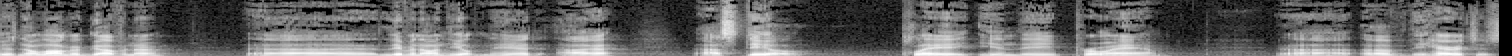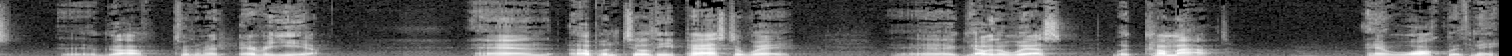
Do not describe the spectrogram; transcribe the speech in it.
was no longer governor, uh, living on Hilton Head, I, I still play in the pro am uh, of the Heritage uh, Golf Tournament every year. And up until he passed away, uh, Governor West would come out and walk with me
